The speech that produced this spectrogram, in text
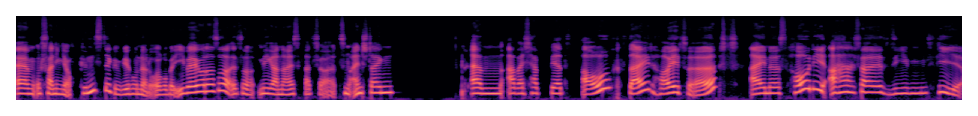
Ähm, und vor allen Dingen ja auch günstig, irgendwie 100 Euro bei Ebay oder so, also mega nice, gerade zum Einsteigen. Ähm, aber ich habe jetzt auch seit heute eine Sony Alpha 7 IV.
